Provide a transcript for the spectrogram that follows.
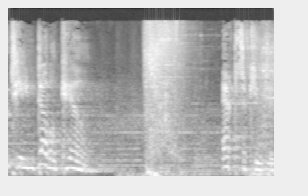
Team double kill. Executed.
